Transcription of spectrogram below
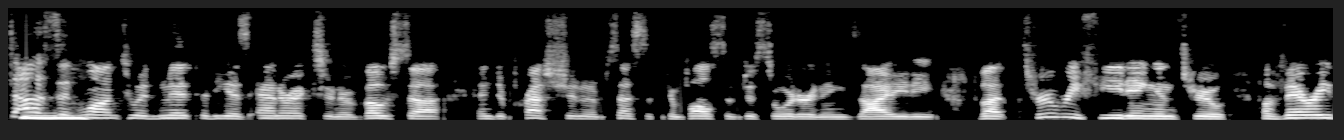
doesn't Mhm. want to admit that he has anorexia nervosa and depression and obsessive compulsive disorder and anxiety. But through refeeding and through a very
